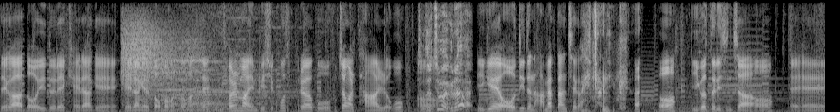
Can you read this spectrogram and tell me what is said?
내가 너희들의 계략에 계략에 넘어갈 것 같아? 설마 NPC 코스프레하고 흡정을 당하려고? 어. 도대체 왜 그래? 이게 어디든 암약 단체가 있다니까. 어? 이것들이 진짜 어? 에헤이.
